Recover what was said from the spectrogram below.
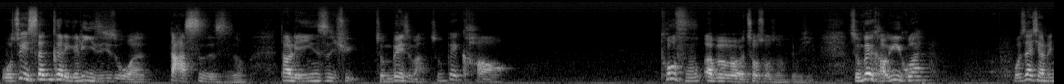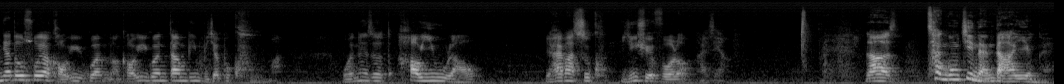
我最深刻的一个例子，就是我大四的时候到莲因寺去准备什么？准备考。托福啊不不不错错错对不起，准备考玉官，我在想人家都说要考玉官嘛，考玉官当兵比较不苦嘛，我那时候好逸恶劳，也害怕吃苦，已经学佛了还这样，然后灿公竟然答应哎，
